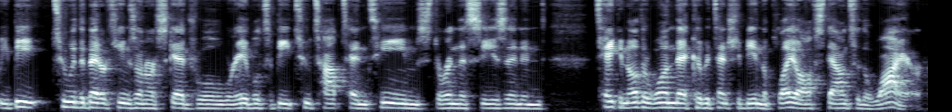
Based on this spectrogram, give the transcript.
we beat two of the better teams on our schedule. We're able to beat two top 10 teams during this season and take another one that could potentially be in the playoffs down to the wire.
